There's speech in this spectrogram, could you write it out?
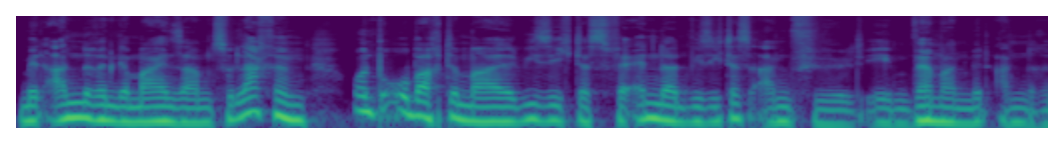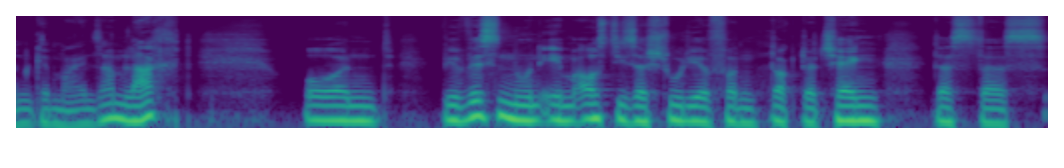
mit anderen gemeinsam zu lachen und beobachte mal, wie sich das verändert, wie sich das anfühlt, eben wenn man mit anderen gemeinsam lacht. Und wir wissen nun eben aus dieser Studie von Dr. Cheng, dass das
